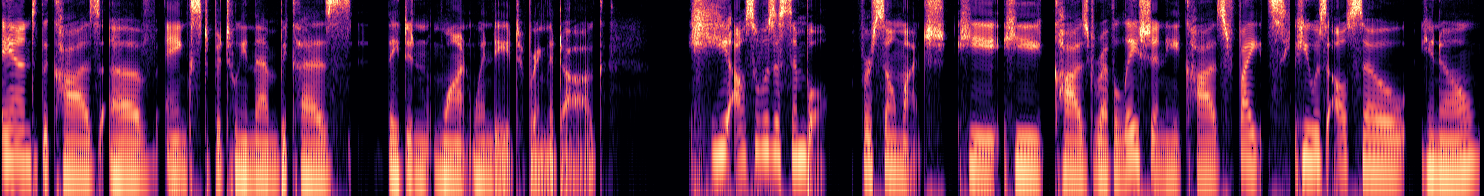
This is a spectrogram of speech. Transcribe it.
and the cause of angst between them because they didn't want Wendy to bring the dog, he also was a symbol for so much. He he caused revelation, he caused fights. He was also, you know,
